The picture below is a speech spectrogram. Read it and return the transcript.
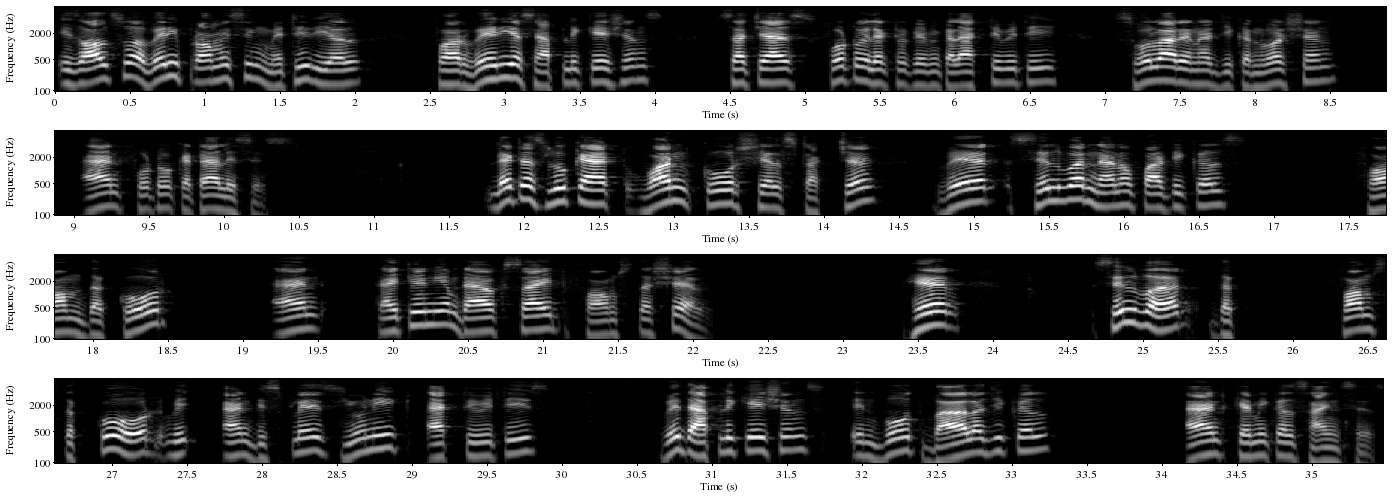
is also a very promising material for various applications such as photoelectrochemical activity, solar energy conversion and photocatalysis. Let us look at one core shell structure where silver nanoparticles form the core and titanium dioxide forms the shell. Here silver the forms the core and displays unique activities with applications in both biological and chemical sciences.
